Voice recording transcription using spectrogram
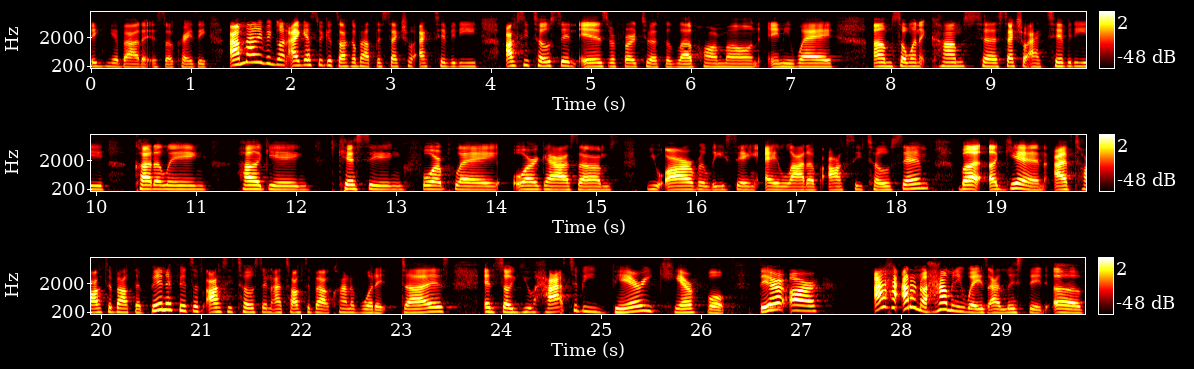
thinking about it is so crazy. I'm not even going, I guess we could talk about the sexual activity. Oxytocin is referred to as the love hormone anyway. Um, so when it comes to sexual activity, cuddling, hugging, kissing, foreplay, orgasms, you are releasing a lot of oxytocin. But again, I've talked about the benefits of oxytocin, I talked about kind of what it does. And so you have to be very careful. There are I, I don't know how many ways I listed of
